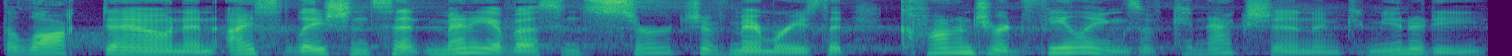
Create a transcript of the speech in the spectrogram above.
The lockdown and isolation sent many of us in search of memories that conjured feelings of connection and community.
